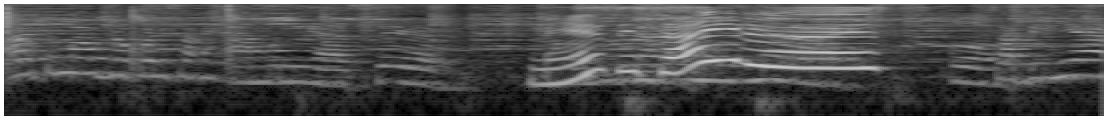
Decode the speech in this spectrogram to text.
Ah, tumawag na pala sa akin amo ni Yasser. Missy Cyrus. Oh. Sabi niya,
